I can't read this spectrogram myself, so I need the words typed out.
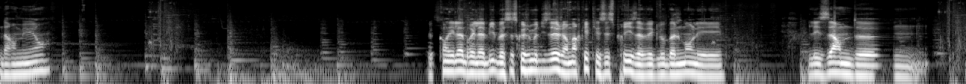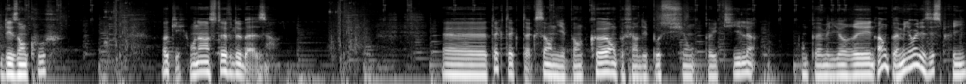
d'armure. Le candélabre et la Bible, bah, c'est ce que je me disais, j'ai remarqué que les esprits avaient globalement les les armes de hmm, des encous. Ok, on a un stuff de base. Euh, tac tac tac, ça on n'y est pas encore, on peut faire des potions pas utiles. On peut améliorer... Ah, on peut améliorer les esprits.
